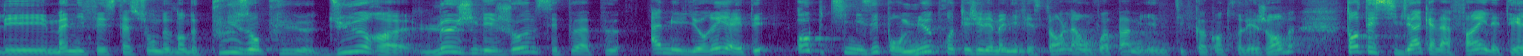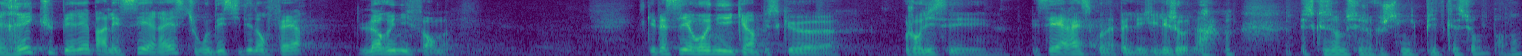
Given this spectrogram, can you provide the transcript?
Les manifestations devenant de plus en plus dures, le gilet jaune s'est peu à peu amélioré a été optimisé pour mieux protéger les manifestants. Là, on voit pas, mais il y a une petite coque entre les jambes. Tant et si bien qu'à la fin, il a été récupéré par les CRS qui ont décidé d'en faire leur uniforme. Ce qui est assez ironique, hein, puisque euh, aujourd'hui, c'est les CRS qu'on appelle les gilets jaunes. hein. Excusez-moi, monsieur, j'avais juste une petite question, pardon.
